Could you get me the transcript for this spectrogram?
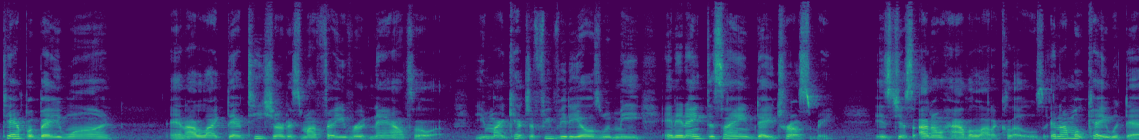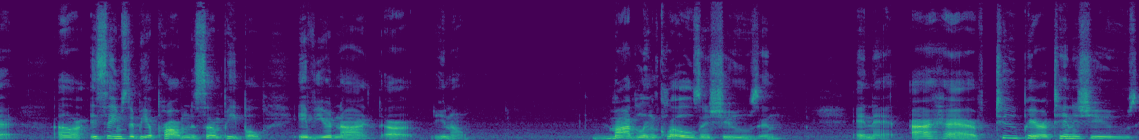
Tampa Bay won. And I like that t-shirt. It's my favorite now. So you might catch a few videos with me. And it ain't the same day, trust me. It's just I don't have a lot of clothes. And I'm okay with that. Uh, it seems to be a problem to some people if you're not, uh, you know, modeling clothes and shoes and and that. I have two pair of tennis shoes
